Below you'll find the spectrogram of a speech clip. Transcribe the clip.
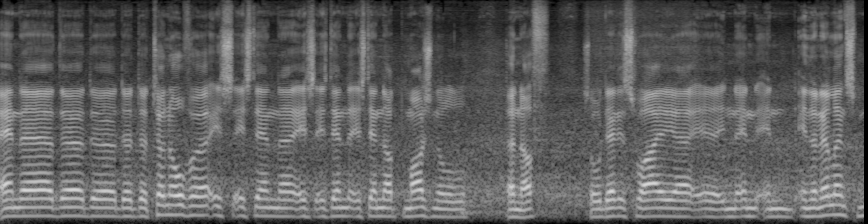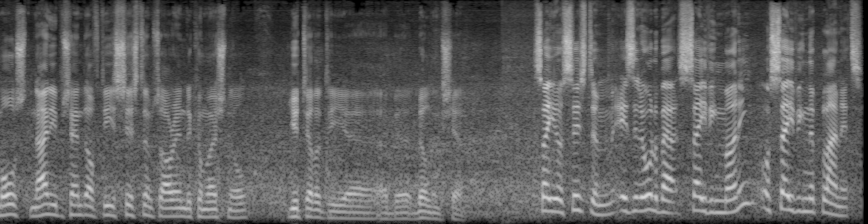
and uh, the, the, the, the, turnover is, is, then, is, is, then, is then not marginal enough. So that is why uh, in, in, in the Netherlands most 90% of these systems are in the commercial utility buildings. Yeah. So your system, is it all about saving money or saving the planet?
